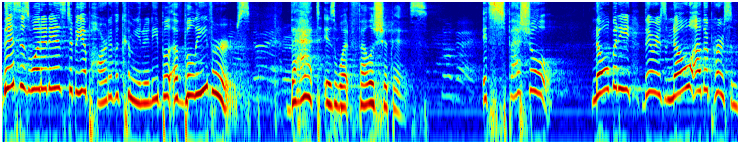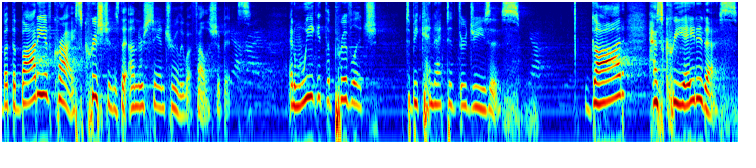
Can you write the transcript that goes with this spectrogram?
This is what it is to be a part of a community of believers. That is what fellowship is. It's special. Nobody, there is no other person but the body of Christ, Christians, that understand truly what fellowship is. And we get the privilege to be connected through Jesus. God has created us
